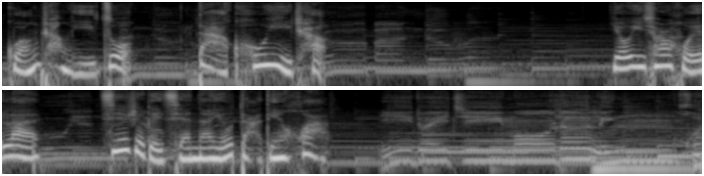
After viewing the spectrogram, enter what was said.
广场一坐，大哭一场。游一圈回来，接着给前男友打电话。一对寂寞的灵魂，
